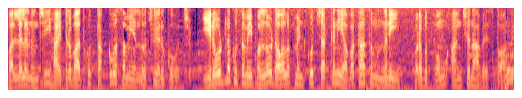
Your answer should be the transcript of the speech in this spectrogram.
పల్లెల నుంచి హైదరాబాద్కు తక్కువ సమయంలో చేరుకోవచ్చు. ఈ రోడ్లకు సమీపంలో డెవలప్మెంట్కు చక్కని అవకాశం ఉందని ప్రభుత్వం అంచనా వేస్తోంది.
